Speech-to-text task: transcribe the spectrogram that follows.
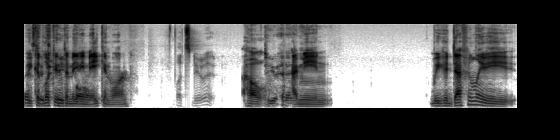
we could iMessage look into maybe making one Let's do it. Oh, Do I mean, we could definitely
